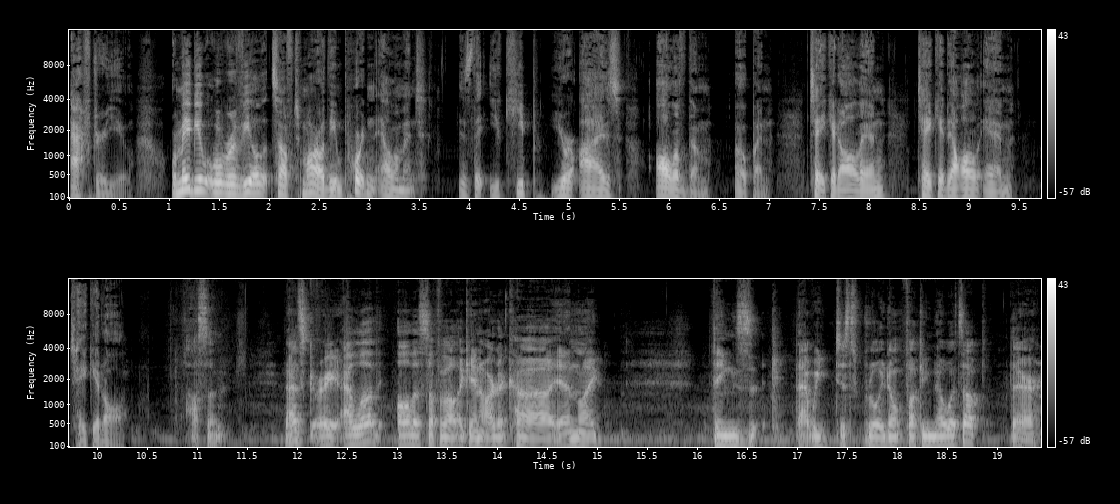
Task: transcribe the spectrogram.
after you. Or maybe it will reveal itself tomorrow. The important element is that you keep your eyes, all of them, open. Take it all in, take it all in, take it all. Awesome. That's great. I love all the stuff about like Antarctica and like things that we just really don't fucking know what's up there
